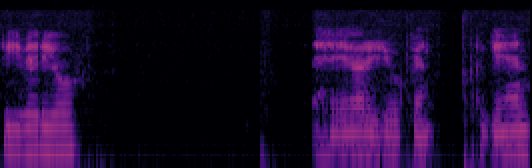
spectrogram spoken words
three value here you can again.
